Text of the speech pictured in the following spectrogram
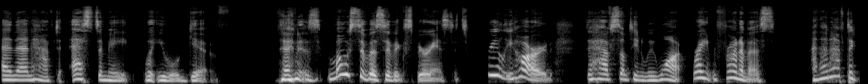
and then have to estimate what you will give. And as most of us have experienced, it's really hard to have something we want right in front of us and then have to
